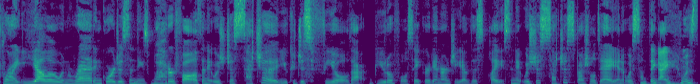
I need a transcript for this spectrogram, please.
bright yellow and red and gorgeous in these waterfalls. And it was just such a you could just feel that beautiful sacred energy of this place. And it was just such a special day. And it was something I was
